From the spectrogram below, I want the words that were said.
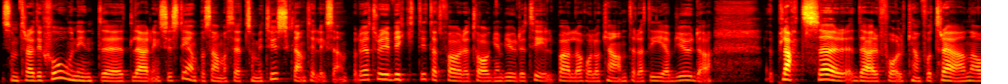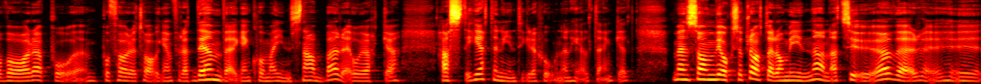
som tradition inte ett lärlingssystem på samma sätt som i Tyskland till exempel. Och jag tror det är viktigt att företagen bjuder till på alla håll och kanter att erbjuda platser där folk kan få träna och vara på, på företagen för att den vägen komma in snabbare och öka hastigheten i integrationen helt enkelt. Men som vi också pratade om innan, att se över eh,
